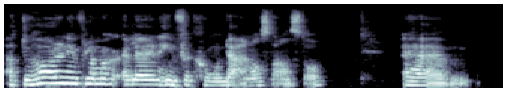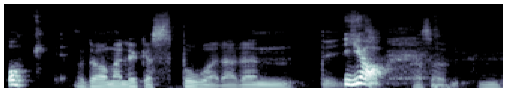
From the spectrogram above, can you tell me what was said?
Att du har en, inflammation, eller en infektion där någonstans då. Eh, och Och då har man lyckats spåra den dit. ja, Alltså, mm.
